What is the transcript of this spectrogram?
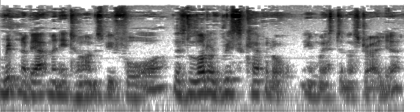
written about many times before, there's a lot of risk capital in Western Australia.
